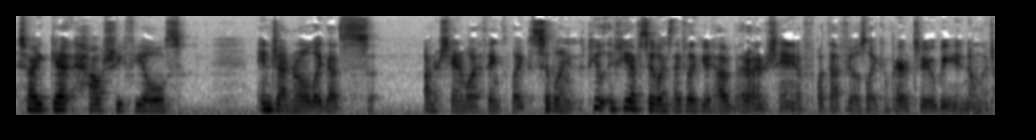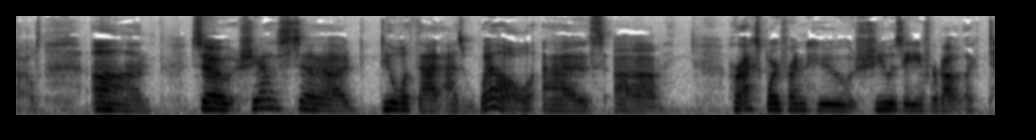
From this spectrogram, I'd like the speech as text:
so I get how she feels in general. Like that's understandable. I think like siblings, if you have siblings, I feel like you'd have a better understanding of what that feels like compared to being an only child. Um, so she has to deal with that as well as um, her ex boyfriend, who she was dating for about like t-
